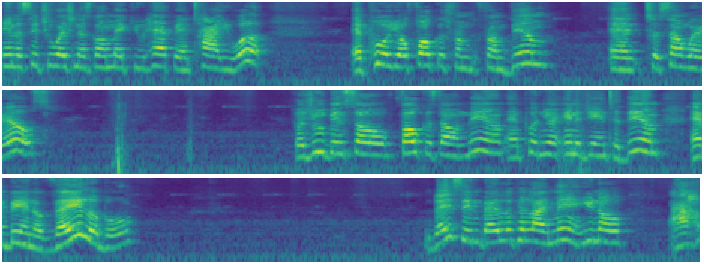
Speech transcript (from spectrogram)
in a situation that's gonna make you happy and tie you up and pull your focus from from them and to somewhere else. Because you've been so focused on them and putting your energy into them and being available. They sitting back looking like, man, you know, I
